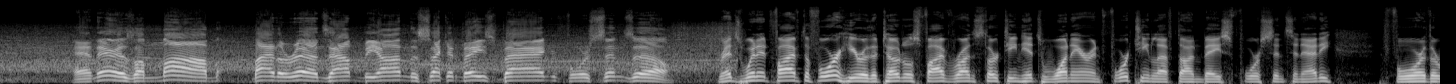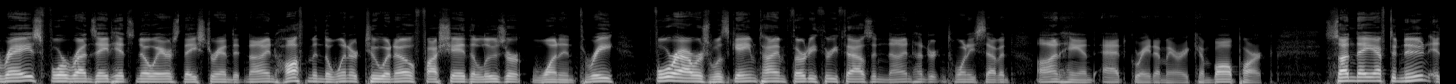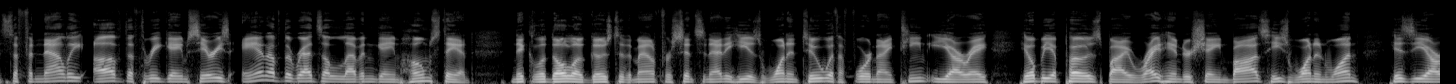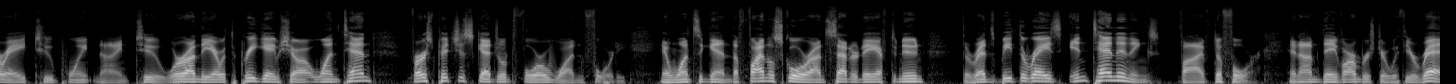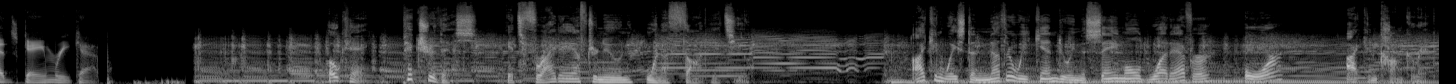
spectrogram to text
And there is a mob by the Reds out beyond the second base bag for Senzel. Reds win it 5 to 4. Here are the totals 5 runs, 13 hits, 1 error, and 14 left on base for Cincinnati. For the Rays, 4 runs, 8 hits, no errors. They strand at 9. Hoffman, the winner, 2 and 0. Faucher, the loser, 1 and 3. Four hours was game time, 33,927 on hand at Great American Ballpark. Sunday afternoon, it's the finale of the three game series and of the Reds' 11 game homestand. Nick Lodolo goes to the mound for Cincinnati. He is 1 and 2 with a 4.19 ERA. He'll be opposed by right-hander Shane Baz. He's 1 and 1. His ERA 2.92. We're on the air with the pregame show at 110. First pitch is scheduled for 140. And once again, the final score on Saturday afternoon, the Reds beat the Rays in 10 innings, 5 to 4. And I'm Dave Armbruster with your Reds game recap. Okay, picture this. It's Friday afternoon when a thought hits you. I can waste another weekend doing the same old whatever, or I can conquer it.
